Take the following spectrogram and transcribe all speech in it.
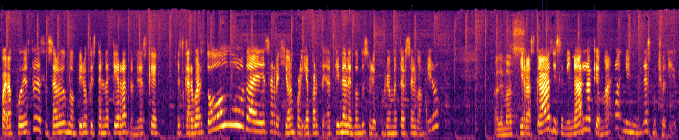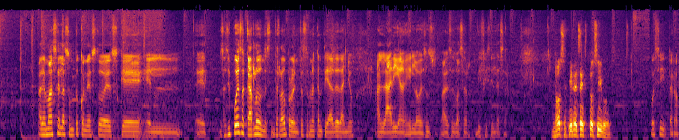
Para poderte deshacer de un vampiro que está en la tierra, tendrías que escarbar toda esa región, porque y aparte atínale en donde se le ocurrió meterse el vampiro, además, y rascar, diseminarla, quemarla, ni- es mucho lío. Además, el asunto con esto es que el. eh, o sea, sí puedes sacarlo donde está enterrado, pero necesitas hacer una cantidad de daño al área y lo, eso es- a veces va a ser difícil de hacer. No, si tienes explosivos. Pues sí, pero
